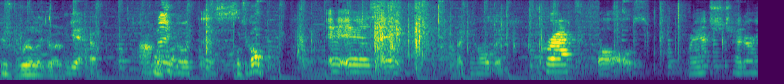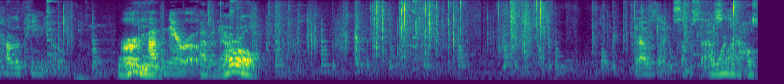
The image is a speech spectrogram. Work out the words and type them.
It's really good. Yeah. I'm gonna go with this. What's it called? It is a, if I can hold it, crack balls, ranch cheddar jalapeno, or Ooh, habanero. Habanero. That was like some I wonder satisfying. how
